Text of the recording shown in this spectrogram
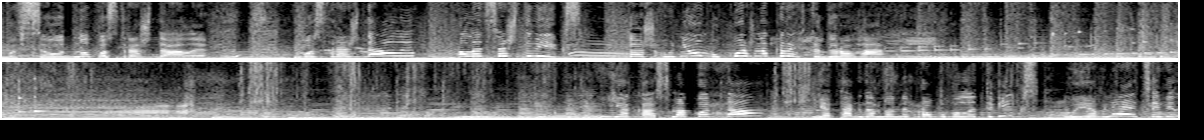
Ми все одно постраждали. Постраждали? Але це ж Твікс. Тож у ньому кожна крихта дорога. Яка смакота? Я так давно не пробувала Твікс. Виявляється, він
